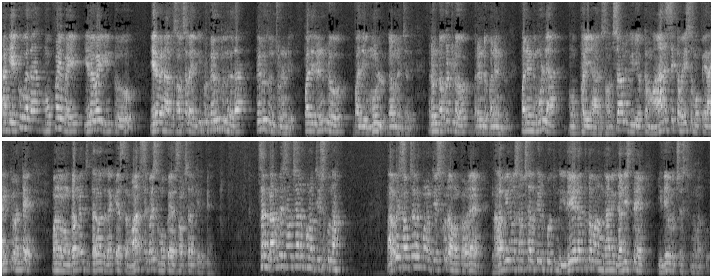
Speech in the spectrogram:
అంటే ఎక్కువ కదా ముప్పై బై ఇరవై ఇంటూ ఇరవై నాలుగు సంవత్సరాలు అయింది ఇప్పుడు పెరుగుతుంది కదా? పెరుగుతుంది చూడండి. పది రెండు పది మూడు గమనించండి. రెండు ఒకటిలో రెండు పన్నెండు. పన్నెండు మూడుల ముప్పై ఆరు సంవత్సరాలు. వీడి యొక్క మానసిక వయసు ముప్పై ఐక్యూ అంటే మనం గమనించిన తర్వాత లెక్కేస్తాం. మానసిక వయసు ముప్పై ఆరు సంవత్సరాలకు వెళ్ళిపోయింది సరే నలభై సంవత్సరాలకు మనం తీసుకుందాం. నలభై సంవత్సరాలకు మనం తీసుకున్నాం అనుకోనే నలభై ఎనిమిది సంవత్సరాలకు వెళ్ళిపోతుంది. ఇదే లెక్కతో మనం కానీ గణిస్తే ఇదే వచ్చేస్తుంది మనకు.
